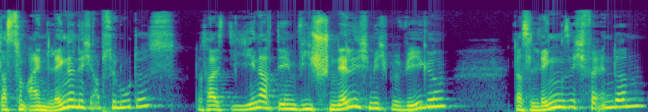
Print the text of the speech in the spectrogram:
dass zum einen Länge nicht absolut ist. Das heißt, je nachdem, wie schnell ich mich bewege, dass Längen sich verändern.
